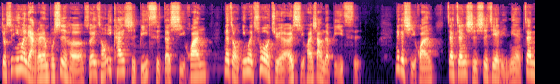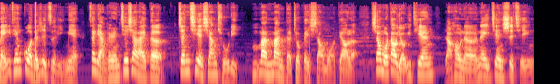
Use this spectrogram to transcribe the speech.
就是因为两个人不适合，所以从一开始彼此的喜欢，那种因为错觉而喜欢上的彼此，那个喜欢在真实世界里面，在每一天过的日子里面，在两个人接下来的真切相处里，慢慢的就被消磨掉了，消磨到有一天，然后呢，那一件事情，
